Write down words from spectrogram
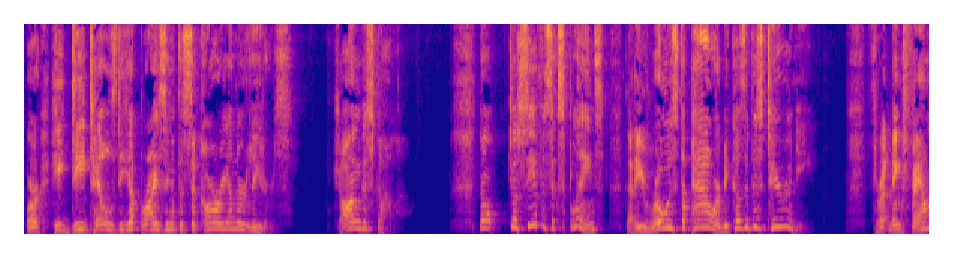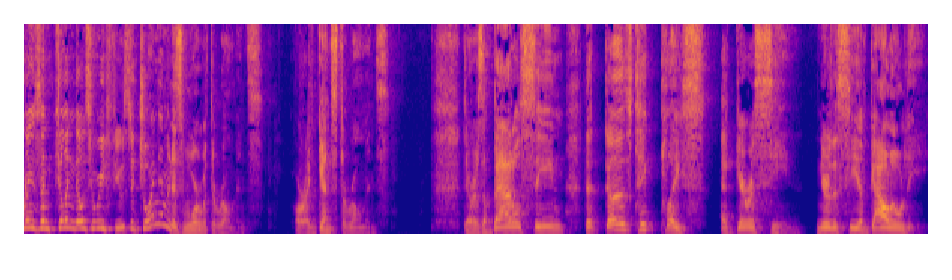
where he details the uprising of the Sicarii and their leaders, John Guascala. Now, Josephus explains that he rose to power because of his tyranny, threatening families and killing those who refused to join him in his war with the Romans, or against the Romans. There is a battle scene that does take place at Gerasene, near the Sea of Galilee,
